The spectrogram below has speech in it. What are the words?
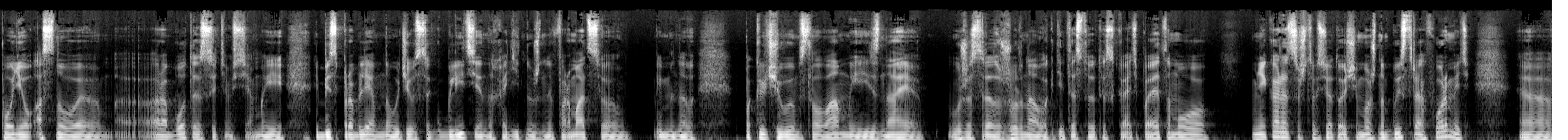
понял основы э, работы с этим всем и без проблем научился гуглить и находить нужную информацию именно по ключевым словам и зная уже сразу журналы где-то стоит искать. Поэтому мне кажется, что все это очень можно быстро оформить э,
